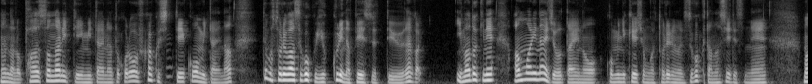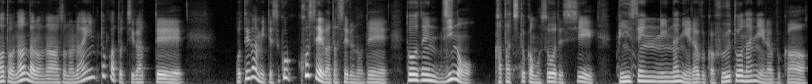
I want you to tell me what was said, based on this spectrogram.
なんだろう、パーソナリティみたいなところを深く知っていこうみたいな。でもそれはすごくゆっくりなペースっていう、なんか、今時ね、あんまりない状態のコミュニケーションが取れるのですごく楽しいですね。まあ、あとはなんだろうな、その LINE とかと違って、お手紙ってすごく個性が出せるので、当然字の形とかもそうですし、便箋に何選ぶか、封筒何選ぶか、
